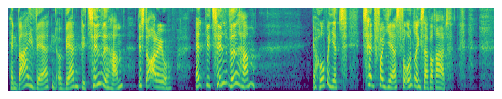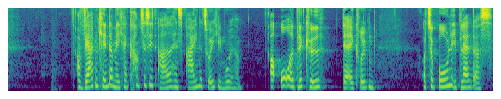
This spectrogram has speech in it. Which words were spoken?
Han var i verden, og verden blev til ved ham. Det står der jo. Alt blev til ved ham. Jeg håber, I har tændt for jeres forundringsapparat. Og verden kendte ham ikke. Han kom til sit eget. Hans egne tog ikke imod ham. Og ordet blev kød der i krybben og tog bolig i blandt os.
